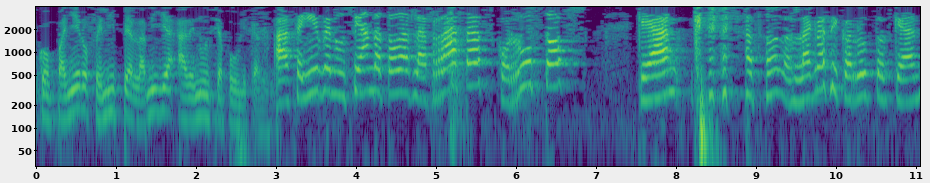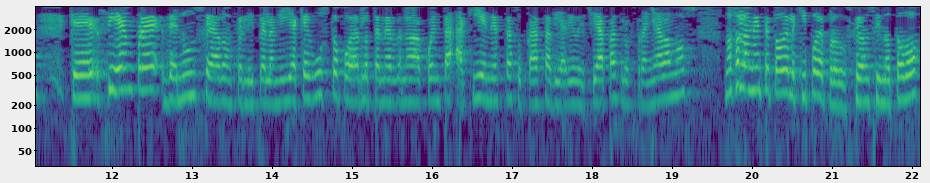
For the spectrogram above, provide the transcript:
nuestro compañero Felipe Alamilla a denuncia pública. a seguir denunciando a todas las ratas, corruptos que han, a todos los lacras y corruptos que han, que siempre denuncia a don Felipe Alamilla. Qué gusto poderlo tener de nueva cuenta aquí en esta su casa diario de Chiapas. Lo extrañábamos, no solamente todo el equipo de producción, sino todo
